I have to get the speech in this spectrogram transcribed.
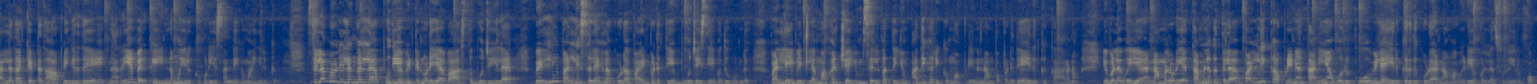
நல்லதாக கெட்டதா அப்படிங்கிறது நிறைய பேருக்கு இன்னமும் இருக்கக்கூடிய சந்தேகமாக இருக்குது சில மாநிலங்களில் புதிய வீட்டினுடைய வாஸ்து பூஜையில் வெள்ளி பள்ளி சிலைகளை கூட பயன்படுத்தி பூஜை செய்வது உண்டு. பள்ளி வீட்டில் மகிழ்ச்சியையும் செல்வத்தையும் அதிகரிக்கும் அப்படின்னு நம்பப்படுதே இதுக்கு காரணம். இவ்வளவு ஏன் நம்மளுடைய தமிழகத்தில் பள்ளிக்கு அப்படின்னு தனியாக ஒரு கோவிலே இருக்கிறது கூட நம்ம வீடியோக்களில் சொல்லியிருக்கோம்.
